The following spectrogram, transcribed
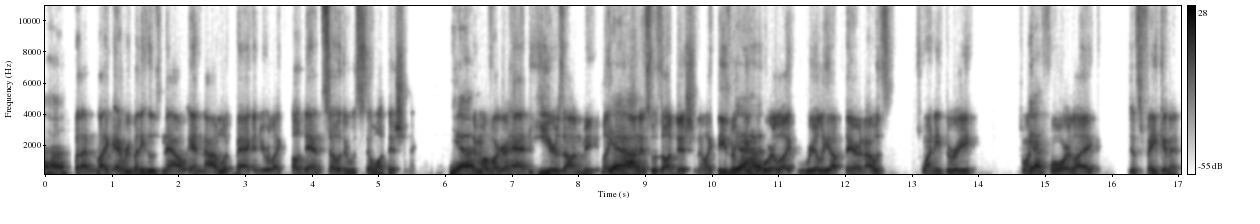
Uh-huh. But I'm like everybody who's now in now look back and you were like, oh, Dan Soder was still auditioning. Yeah. That motherfucker had years on me. Like Yeah. Giannis was auditioning. Like these were Yeah. people who were like really up there, and I was 23, 24, like just faking it.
